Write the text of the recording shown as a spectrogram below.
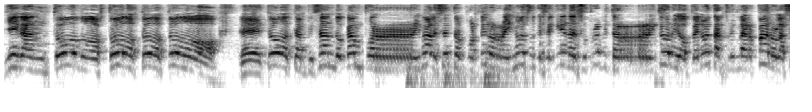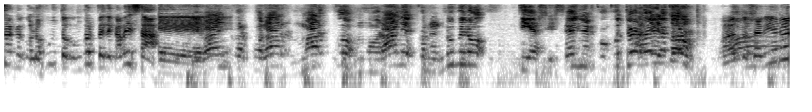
llegan todos, todos, todos, todos, eh, todos están pisando campo rival, excepto el portero Reynoso que se queda en su propio territorio, pelota en primer paro, la saca con lo justo con golpe de cabeza. Le Eh, va a incorporar Marcos Morales con el número 16 en el conjunto de. ¿Cuánto se viene?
